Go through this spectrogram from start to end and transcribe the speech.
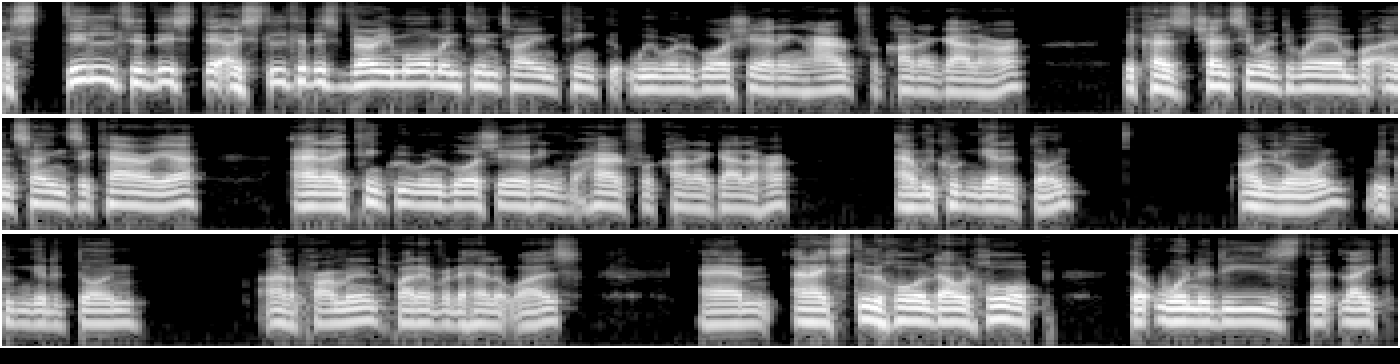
I still to this day, I still to this very moment in time think that we were negotiating hard for Conor Gallagher because Chelsea went away and, and signed Zakaria, and I think we were negotiating hard for Conor Gallagher, and we couldn't get it done on loan. We couldn't get it done on a permanent, whatever the hell it was. Um, and I still hold out hope that one of these that like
